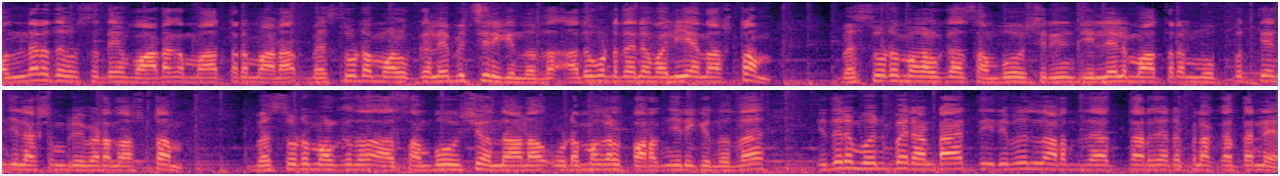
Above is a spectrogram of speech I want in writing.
ഒന്നര ദിവസത്തെയും വാടക മാത്രമാണ് ബസ് ഉടമകൾക്ക് ലഭിച്ചിരിക്കുന്നത്. അതുകൊണ്ട് തന്നെ വലിയ നഷ്ടം ബസ് ഉടമകൾക്ക് സംഭവിച്ചിരിക്കുന്നു. ജില്ലയിൽ മാത്രം മുപ്പത്തിയഞ്ച് ലക്ഷം രൂപയുടെ നഷ്ടം ബസ് ഉടമകൾക്ക് സംഭവിച്ചു എന്നാണ് ഉടമകൾ പറഞ്ഞിരിക്കുന്നത്. ഇതിനു മുൻപ് രണ്ടായിരത്തി ഇരുപതിൽ നടന്ന തെരഞ്ഞെടുപ്പിലൊക്കെ തന്നെ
